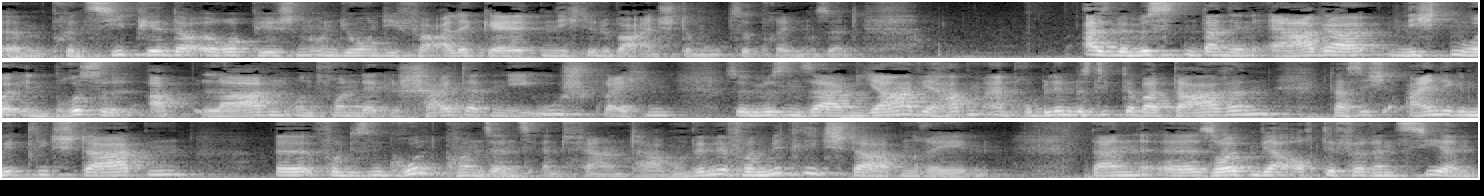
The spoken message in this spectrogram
ähm, Prinzipien der Europäischen Union, die für alle gelten, nicht in Übereinstimmung zu bringen sind. Also wir müssten dann den Ärger nicht nur in Brüssel abladen und von der gescheiterten EU sprechen, sondern wir müssen sagen, ja, wir haben ein Problem, das liegt aber darin, dass sich einige Mitgliedstaaten äh, von diesem Grundkonsens entfernt haben. Und wenn wir von Mitgliedstaaten reden, dann äh, sollten wir auch differenzieren.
